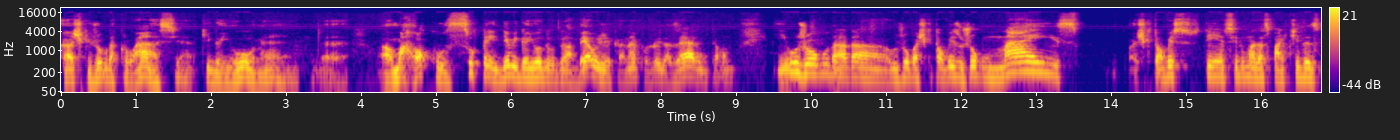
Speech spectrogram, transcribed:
acho que o jogo da Croácia, que ganhou, né? É, o Marrocos surpreendeu e ganhou do, da Bélgica, né? Por 2 a 0 então. E o jogo da, da, o jogo, acho que talvez o jogo mais acho que talvez tenha sido uma das partidas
